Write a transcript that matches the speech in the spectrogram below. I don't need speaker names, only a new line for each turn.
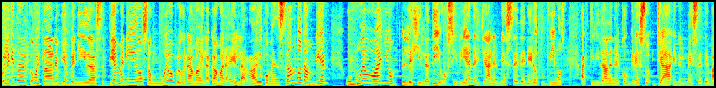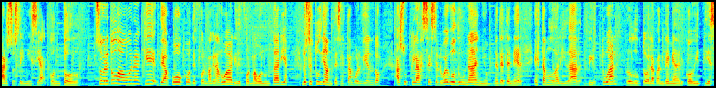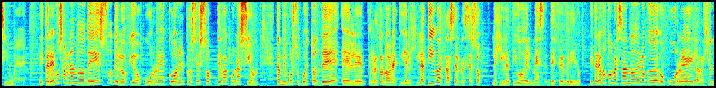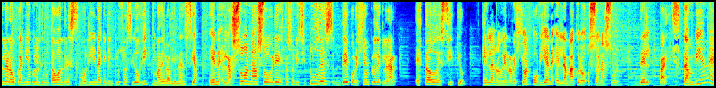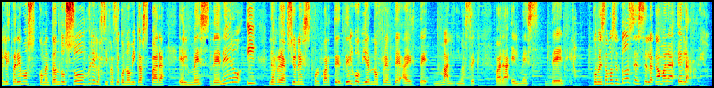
Hola, ¿qué tal? ¿Cómo están? Bienvenidas, bienvenidos a un nuevo programa de la Cámara en la Radio, comenzando también un nuevo año legislativo. Si bien ya en el mes de enero tuvimos actividad en el Congreso, ya en el mes de marzo se inicia con todo. Sobre todo ahora que de a poco, de forma gradual y de forma voluntaria, los estudiantes están volviendo a sus clases luego de un año de tener esta modalidad virtual producto de la pandemia del COVID-19. Estaremos hablando de eso, de lo que ocurre con el proceso de vacunación, también por supuesto del de eh, retorno de la actividad legislativa tras el receso legislativo del mes de febrero. Estaremos conversando de lo que ocurre en la región de la Araucanía con el diputado Andrés Molina, quien incluso ha sido víctima de la violencia en la zona sobre estas solicitudes de, por ejemplo, declarar estado de sitio en la novena región o bien en la macro zona sur del país. También eh, le estaremos comentando sobre las cifras económicas para el mes de enero y las reacciones por parte del gobierno frente a este mal IMASEC para el mes de enero. Comenzamos entonces en la cámara en la radio.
